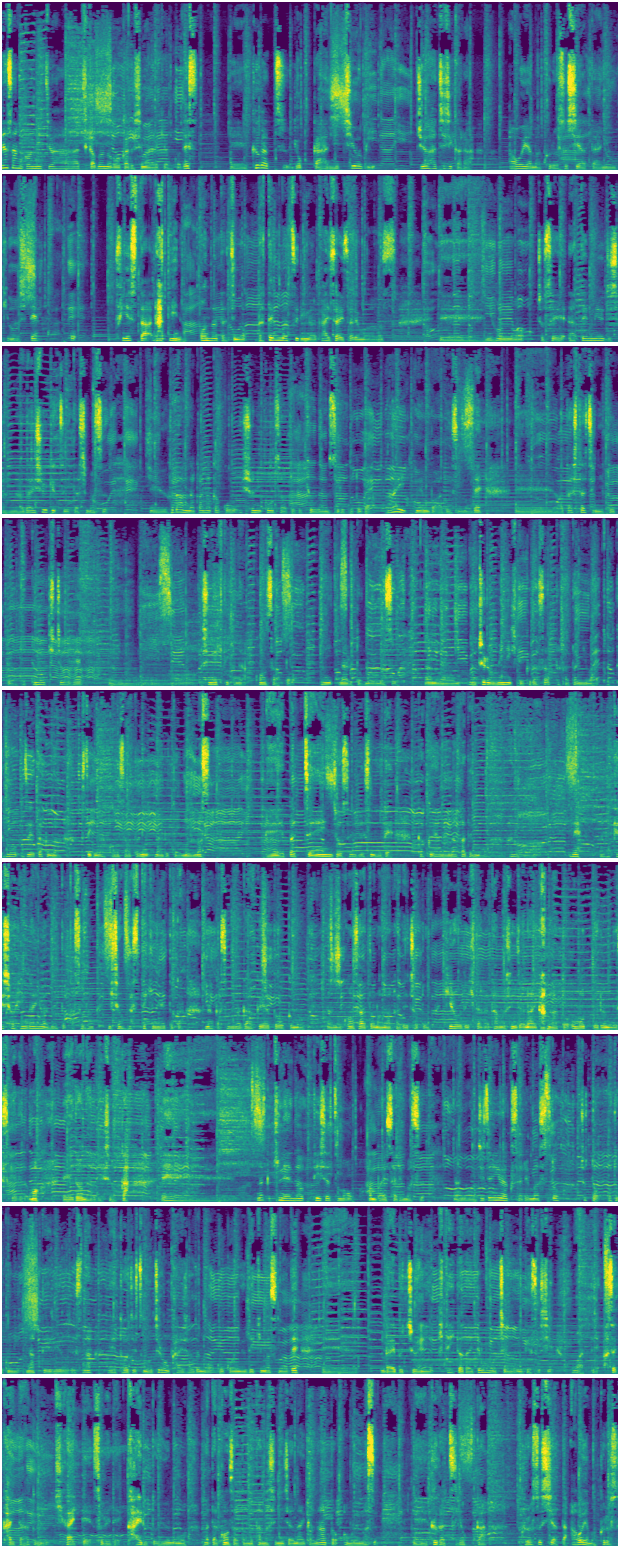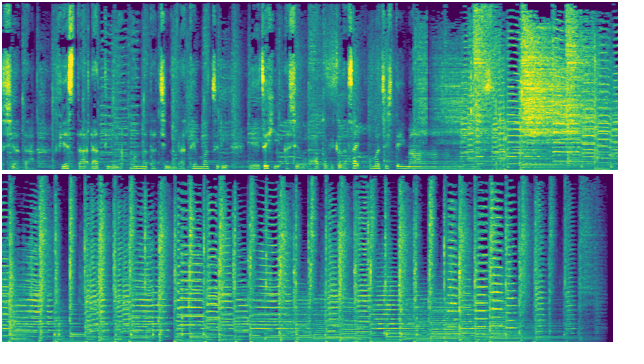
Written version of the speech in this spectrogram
皆さんこんにちは。近分のボーカル志村京子です、えー、9月4日日曜日18時から青山クロスシアターに行きましてフィエスタ・ラティーナ女たちのラテン祭りが開催されます、えー、日本の女性ラテンミュージシャンが大集結いたします。えー、普段なかなかこう一緒にコンサートで共演することがないメンバーですので、えー、私たちにとってはとっても貴重で、あの、刺激的なコンサートになると思います、あのもちろん見に来てくださった方にはとっても贅沢な素敵なコンサートになると思います、えー、やっぱり全員女性ですので楽屋の中でもあのねあの化粧品がいいわねとかその衣装が素敵ねとかなんかそんな楽屋トークもあのコンサートの中でちょっと披露できたら楽しいんじゃないかなと思ってるんですけれども、えー、どうなるでしょうか、えー、なんか記念の T シャツも販売されます。あの事前予約されますとちょっとお得になっているようですが、えー、当日もちろん会場でもご購入できますので、えーライブ中に来ていただいてももちろんいいですし終わって汗かいた後に着替えてそれで帰るというのもまたコンサートの楽しみじゃないかなと思います、えー、9月4日クロスシアター青山クロスシアターフィエスタラティーナ女たちのラテン祭り、えー、ぜひ足をお運びください。お待ちしています。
